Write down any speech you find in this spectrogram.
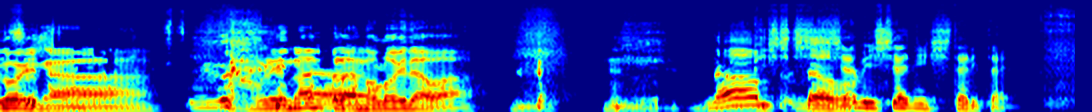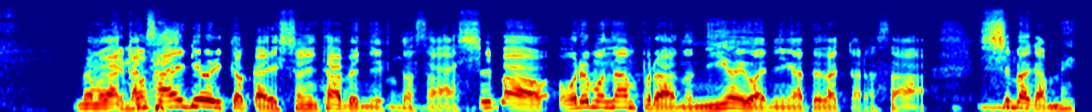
ごいな俺ナンプラー呪いだわ。ナンプラーびしゃに浸りたい。でもなんかタイ料理とか一緒に食べに行くとさ、芝、俺もナンプラーの匂いは苦手だからさ、芝がめっ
